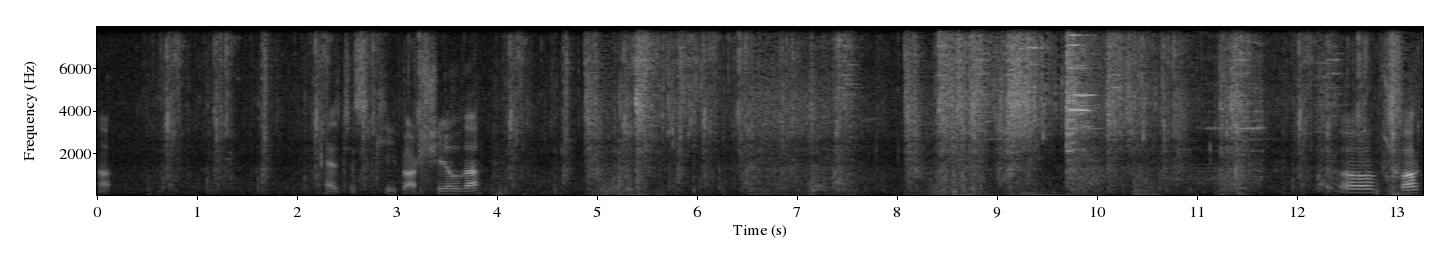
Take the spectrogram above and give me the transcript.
Oh. Let's just keep our shield up. Oh, fuck.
